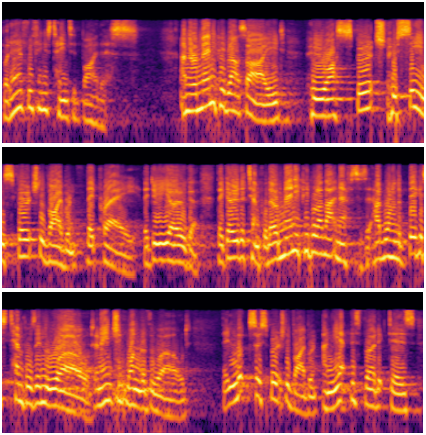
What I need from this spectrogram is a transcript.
But everything is tainted by this. And there are many people outside who are spirit, who seem spiritually vibrant. They pray, they do yoga, they go to the temple. There are many people like that in Ephesus. It had one of the biggest temples in the world, an ancient wonder of the world. They look so spiritually vibrant, and yet this verdict is,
